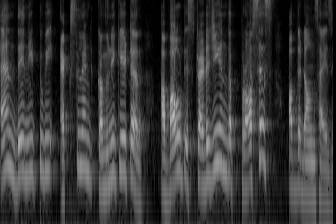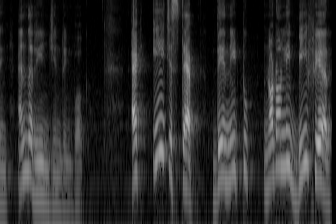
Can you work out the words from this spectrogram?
and they need to be excellent communicator about strategy and the process of the downsizing and the re-engineering work. At each step they need to not only be fair,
